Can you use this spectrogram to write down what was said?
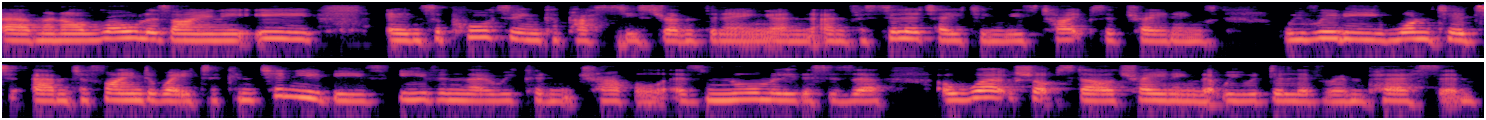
um, and our role as INEE in supporting capacity strengthening and, and facilitating these types of trainings, we really wanted to find a way to continue these even though we couldn't travel, as normally this is a, a workshop style training that we would deliver in person.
